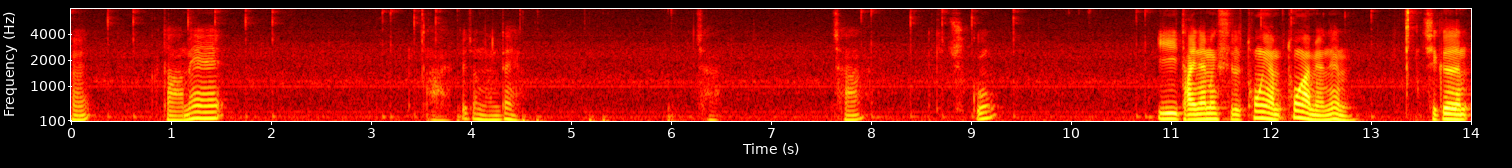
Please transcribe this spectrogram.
네. 그 다음에 아 깨졌는데. 자, 자 이렇게 주고. 이 dynamics를 통해, 통하면은 지금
